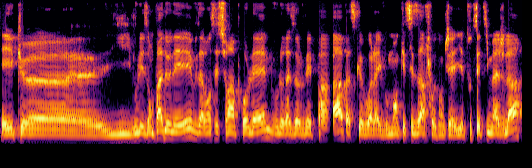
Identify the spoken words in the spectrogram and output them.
et que euh, ils vous les ont pas donné. Vous avancez sur un problème, vous le résolvez pas parce que voilà, il vous manquait ces infos. Donc il y a toute cette image là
